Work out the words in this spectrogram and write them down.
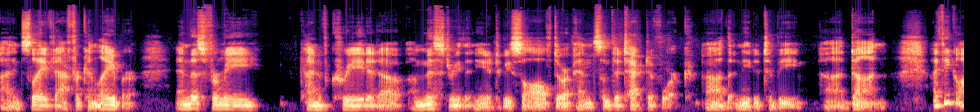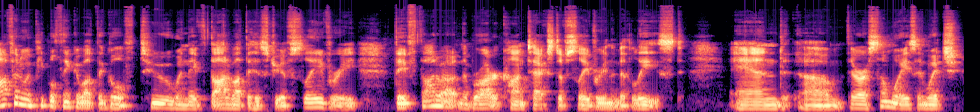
uh, enslaved African labor. And this, for me, kind of created a, a, mystery that needed to be solved or and some detective work uh, that needed to be uh, done. I think often when people think about the Gulf too, when they've thought about the history of slavery, they've thought about it in the broader context of slavery in the Middle East. And um, there are some ways in which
